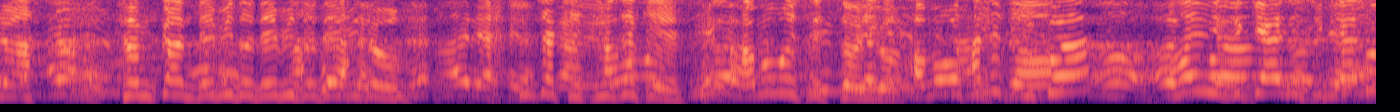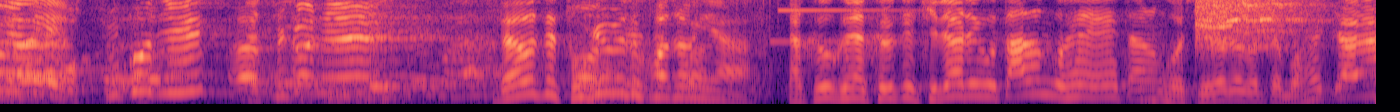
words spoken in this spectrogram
야 잠깐 내비도 내비도 내비도 침착해 침착해 이거 다 먹을 수 있어 이거. 다 먹을 수 있어. 한입 줄 거야? 한입 줄게 한입 줄게 한입 줄게. 줄 거지? 내가 봤을 때 도겸이도 과정이야 야 그거 그냥 그렇게 기다리고 다른 거 해. 다른 거 기다려봤자 뭐 할. 게 야,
